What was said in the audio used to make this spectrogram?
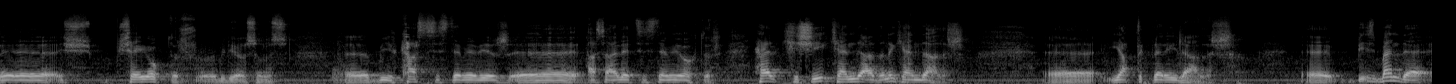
e, şey yoktur biliyorsunuz. E, bir kas sistemi, bir e, asalet sistemi yoktur. Her kişi kendi adını kendi alır. E, yaptıklarıyla alır. E, biz ben de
